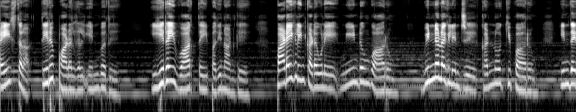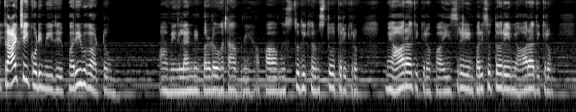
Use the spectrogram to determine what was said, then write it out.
பிரைஸ்தலா திருப்பாடல்கள் என்பது இறை வார்த்தை பதினான்கு. படைகளின் கடவுளே மீண்டும் வாரும். விண்ணுலகிலின்று கண்ணோக்கி பாரும். இந்த திராட்சை கொடி மீது பரிவு காட்டும். ஆம் எங்கள் அன்பின் பரலோக தாப்பனே அப்பா மே ஸ்துதிக்கிறோம் ஸ்தோத்தரிக்கிறோம். மே ஆராதிக்கிறோப்பா இஸ்ரேலின் பரிசுத்தவரே மே ஆராதிக்கிறோம்.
